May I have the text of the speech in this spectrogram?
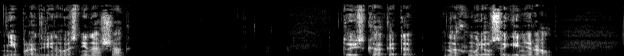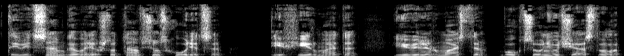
не продвинулось ни на шаг. «То есть как это?» — нахмурился генерал. «Ты ведь сам говорил, что там все сходится. И фирма эта, ювелирмастер, в аукционе участвовала,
